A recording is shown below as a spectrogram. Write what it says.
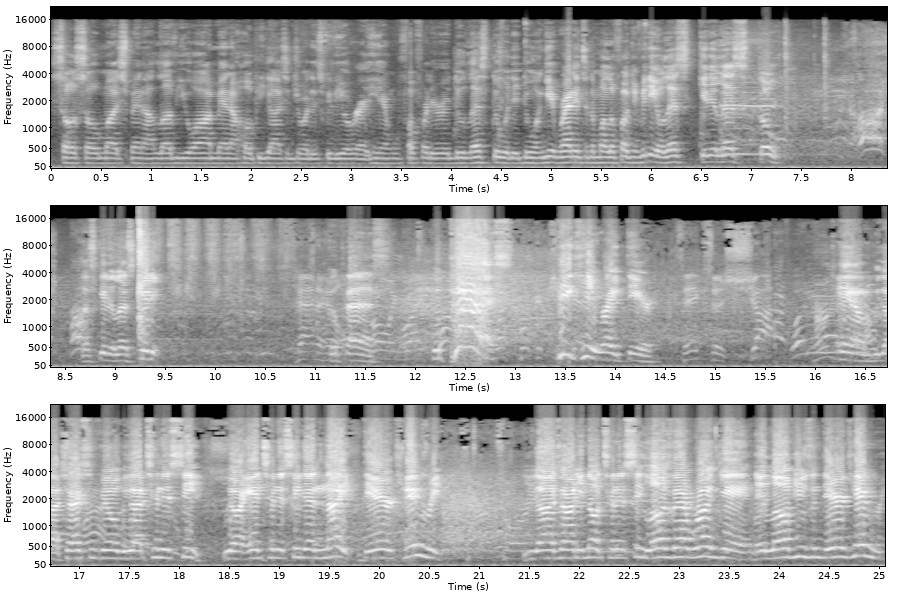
so so much, man. I love you all, man. I hope you guys enjoyed this video right here. And without further ado, let's do what it do and get right into the motherfucking video. Let's get it, let's go. Let's get it, let's get it. Good pass. Good pass! Big hit right there. Takes a shot. Damn, we got Jacksonville, we got Tennessee. We are in Tennessee tonight. Derrick Henry. You guys already know Tennessee loves that run game. They love using Derrick Henry.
